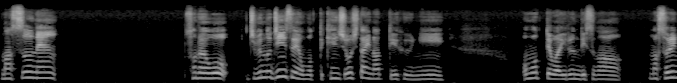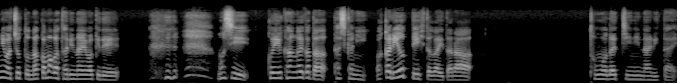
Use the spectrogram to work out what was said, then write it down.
まあ数年それを自分の人生をもって検証したいなっていうふうに思ってはいるんですがまあそれにはちょっと仲間が足りないわけで もしこういう考え方確かに分かるよっていう人がいたら友達になりたい。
